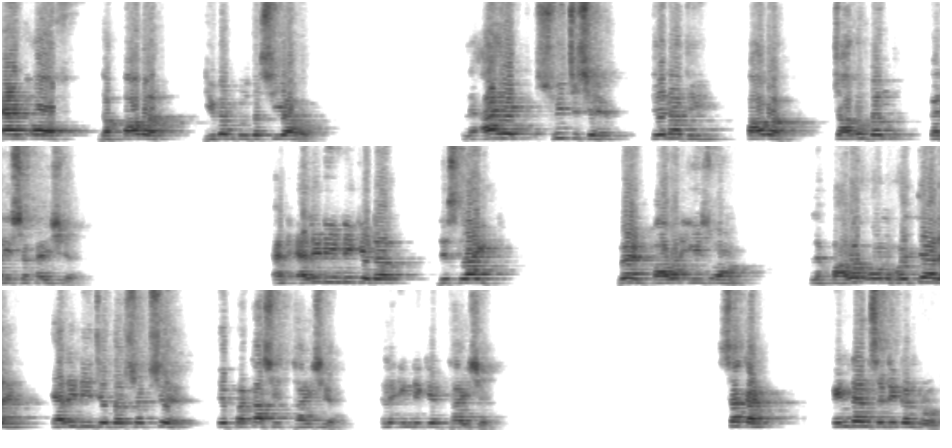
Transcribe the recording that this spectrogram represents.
and off the power given to the CRO. એટલે આ એક સ્વિચ છે તેનાથી પાવર ચાલુ બંધ કરી શકાય છે and LED indicator this light when power is on એટલે પાવર ઓન હોય ત્યારે એલઈડી જે દર્શક છે એ પ્રકાશિત થાય છે એટલે ઇન્ડિકેટ થાય છે second intensity control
